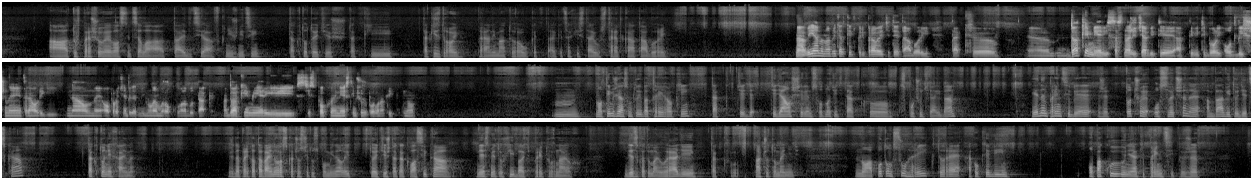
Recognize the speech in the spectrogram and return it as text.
A tu v Prešove je vlastne celá tá edícia v knižnici, tak toto je tiež taký, taký zdroj pre animátorov, keď, aj keď sa chystajú stredka a tábory. No a vy, Jano, napríklad, keď pripravujete tie tábory, tak Ehm, do akej miery sa snažíte, aby tie aktivity boli odlišné, teda originálne oproti napríklad minulému roku alebo tak? A do akej miery ste spokojní s tým, čo už bolo na tých, no. Mm, no tým, že ja som tu iba 3 roky, tak tie, tie ďalšie viem shodnotiť tak uh, z počutia iba. Jeden princíp je, že to, čo je osvedčené a baví to decka, tak to nechajme. Že napríklad tá Vajnorska, čo ste tu spomínali, to je tiež taká klasika Nesmie to chýbať pri turnajoch. Decka to majú radi, tak na čo to meniť? No a potom sú hry, ktoré ako keby opakujú nejaký princíp, že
